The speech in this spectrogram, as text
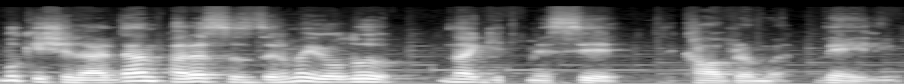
bu kişilerden para sızdırma yoluna gitmesi kavramı whaling.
